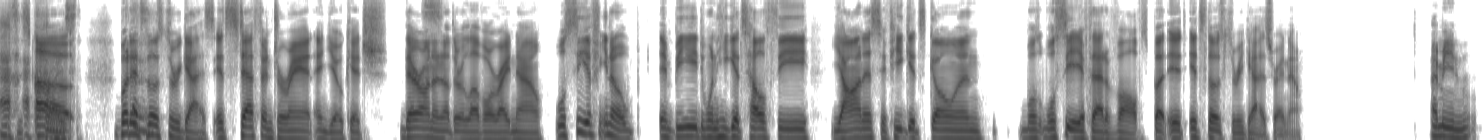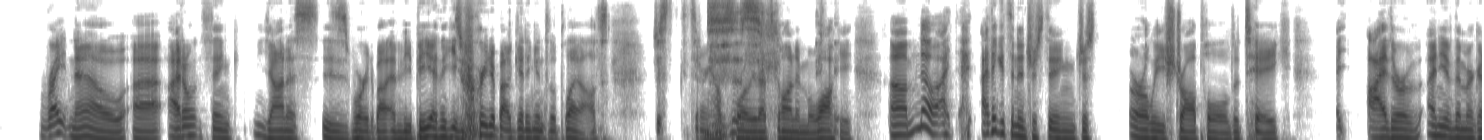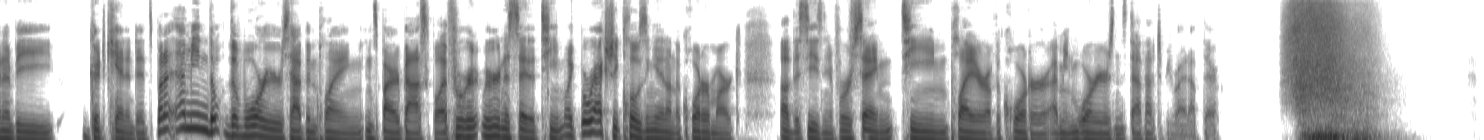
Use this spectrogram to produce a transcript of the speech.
Jesus uh, Christ. Uh, but it's those three guys. It's Steph and Durant and Jokic. They're on another level right now. We'll see if you know Embiid when he gets healthy, Giannis if he gets going. We'll we'll see if that evolves. But it, it's those three guys right now. I mean, right now, uh, I don't think Giannis is worried about MVP. I think he's worried about getting into the playoffs, just considering how poorly that's gone in Milwaukee. Um, no, I I think it's an interesting just early straw poll to take. Either of any of them are going to be good candidates, but I mean the, the Warriors have been playing inspired basketball. If we're we're going to say the team, like we're actually closing in on the quarter mark of the season. If we're saying team player of the quarter, I mean Warriors and Steph have to be right up there.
